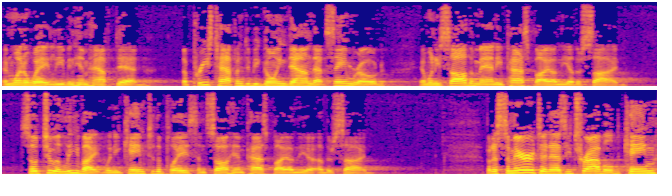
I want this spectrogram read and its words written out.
and went away, leaving him half dead. A priest happened to be going down that same road, and when he saw the man, he passed by on the other side. So too a Levite, when he came to the place and saw him, passed by on the other side. But a Samaritan, as he traveled, came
